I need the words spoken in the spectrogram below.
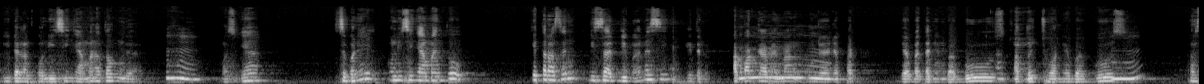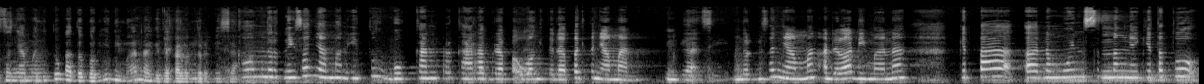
di dalam kondisi nyaman atau enggak Mhm. maksudnya sebenarnya kondisi nyaman tuh kita rasain bisa di mana sih gitu loh. apakah memang udah dapat jabatan yang bagus Oke. atau cuannya bagus Mhm. rasa nyaman itu kategorinya di mana gitu kalau menurut Nisa Kalau menurut Nisa nyaman itu bukan perkara berapa uang kita dapat kita nyaman. Enggak sih. Menurut Nisa nyaman adalah di mana kita eh, nemuin senangnya kita tuh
